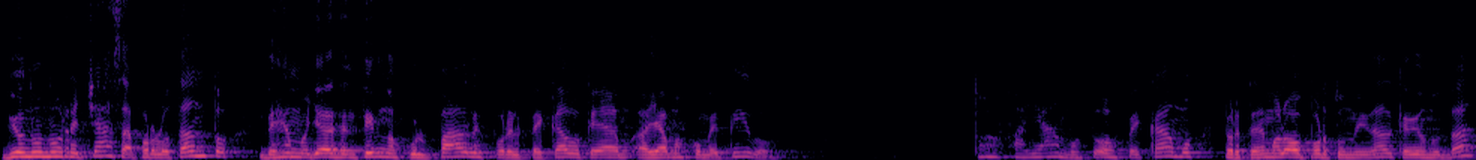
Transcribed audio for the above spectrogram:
Dios no nos rechaza. Por lo tanto, dejemos ya de sentirnos culpables por el pecado que hayamos cometido. Todos fallamos, todos pecamos, pero tenemos la oportunidad que Dios nos da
